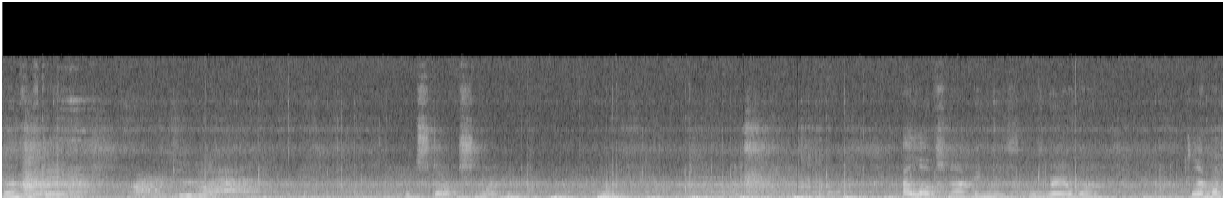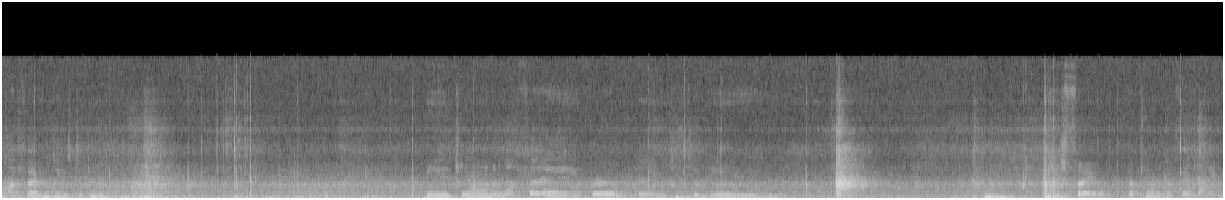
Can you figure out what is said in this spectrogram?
115. Let's start sniping. I love sniping with, with railgun. It's like one of my favorite things to do. It's one of my favorite things to do. Is fail. That's one of my favorite things.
